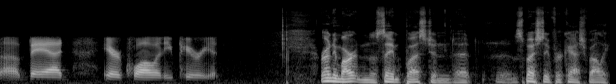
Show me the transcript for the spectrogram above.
uh, bad air quality period. Randy Martin, the same question, uh, especially for Cache Valley.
